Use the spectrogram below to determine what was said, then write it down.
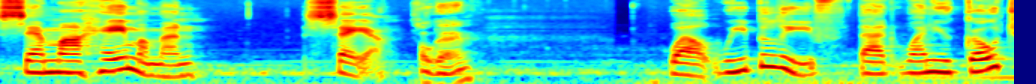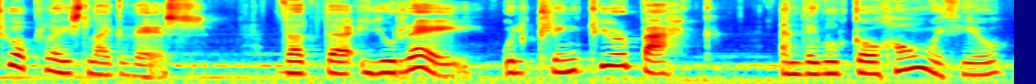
sem að heimamenn segja. Ok. Well, we believe that when you go to a place like this, that the yurei will cling to your back and they will go home with you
